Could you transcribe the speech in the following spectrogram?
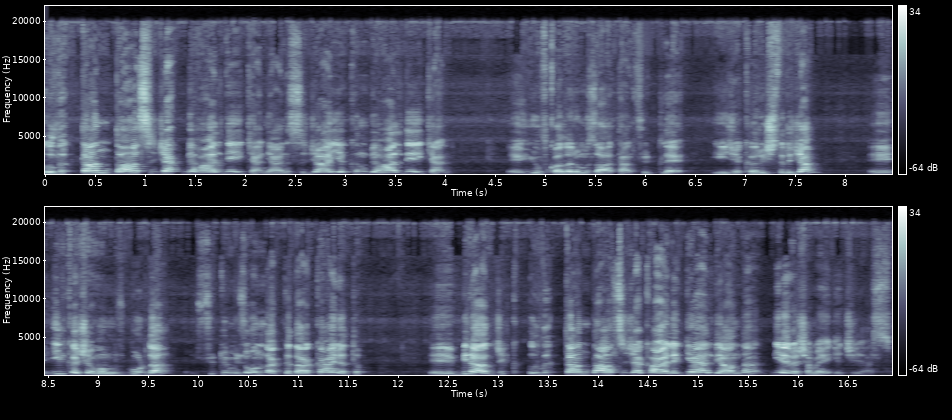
ılıktan daha sıcak bir haldeyken yani sıcağa yakın bir haldeyken e, yufkalarımı zaten sütle iyice karıştıracağım. E, ilk aşamamız burada sütümüzü 10 dakika daha kaynatıp e, birazcık ılıktan daha sıcak hale geldiği anda diğer aşamaya geçeceğiz.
